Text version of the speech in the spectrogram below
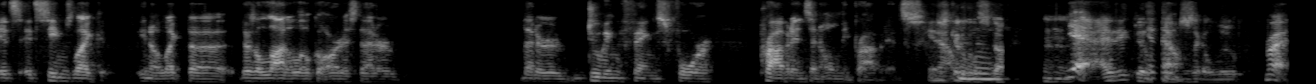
It's it seems like you know like the there's a lot of local artists that are that are doing things for Providence and only Providence. You know. Just get a little Mhm. stuck. Mhm. Yeah, I think, Feels you know, just like a loop. right.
